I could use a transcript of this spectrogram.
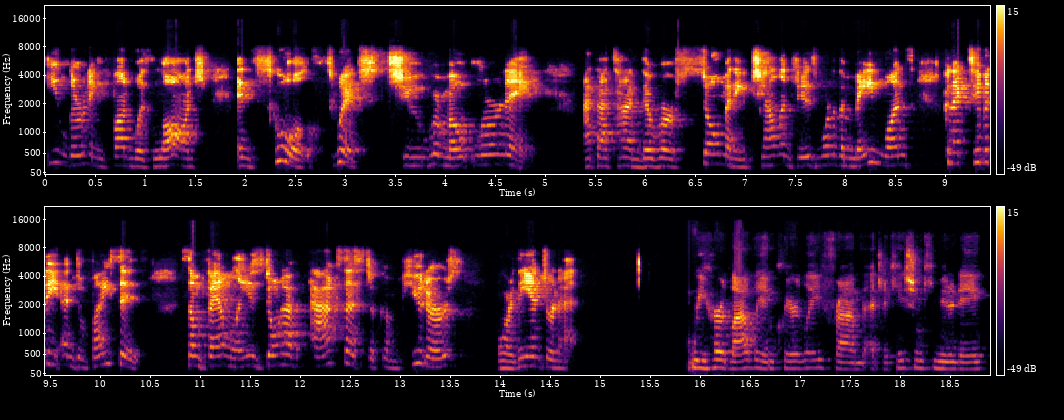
e-learning fund was launched and schools switched to remote learning. At that time, there were so many challenges. One of the main ones, connectivity and devices. Some families don't have access to computers or the internet. We heard loudly and clearly from the education community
